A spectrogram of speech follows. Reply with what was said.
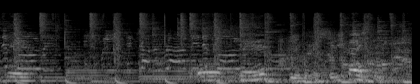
傾後傾っていうことを繰り返していきます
